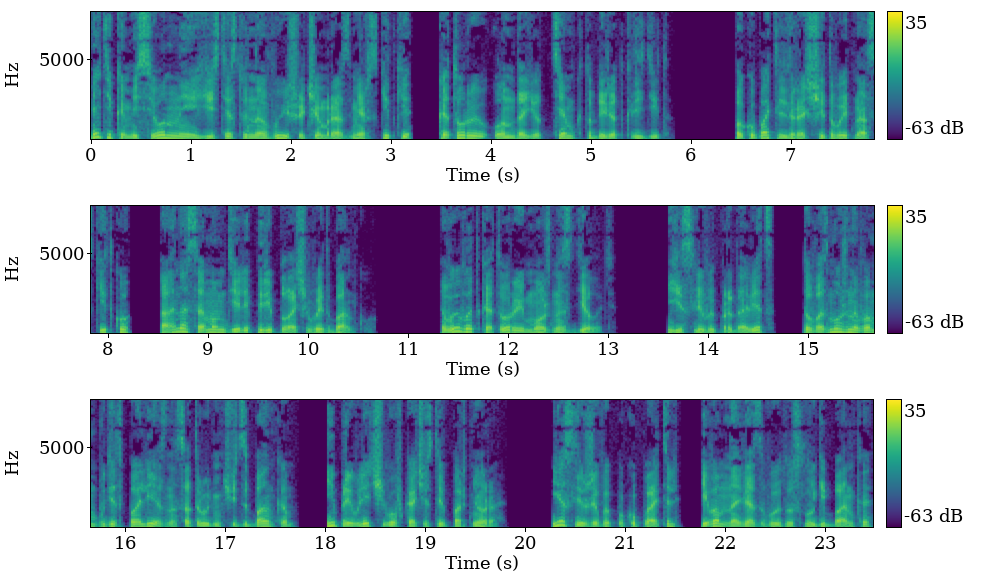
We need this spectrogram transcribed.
Эти комиссионные, естественно, выше, чем размер скидки, которую он дает тем, кто берет кредит. Покупатель рассчитывает на скидку, а на самом деле переплачивает банку. Вывод, который можно сделать. Если вы продавец, то, возможно, вам будет полезно сотрудничать с банком и привлечь его в качестве партнера. Если же вы покупатель и вам навязывают услуги банка,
